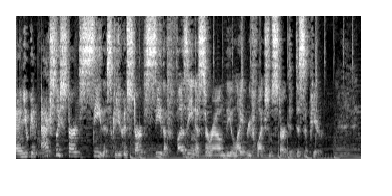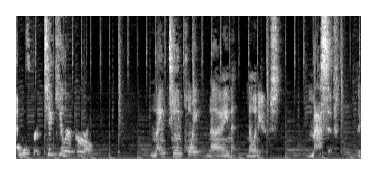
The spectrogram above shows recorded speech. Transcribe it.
and you can actually start to see this because you can start to see the fuzziness around the light reflections start to disappear. And this particular pearl, 19.9 millimeters. Massive. They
